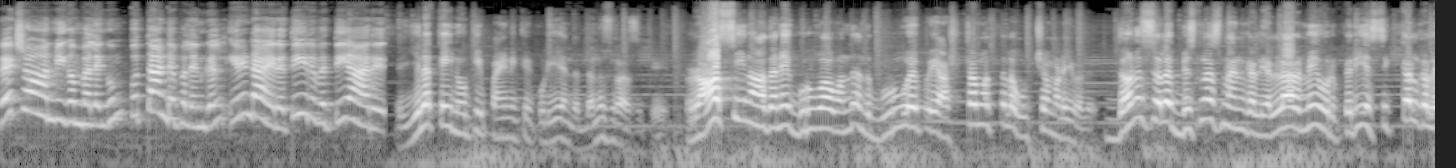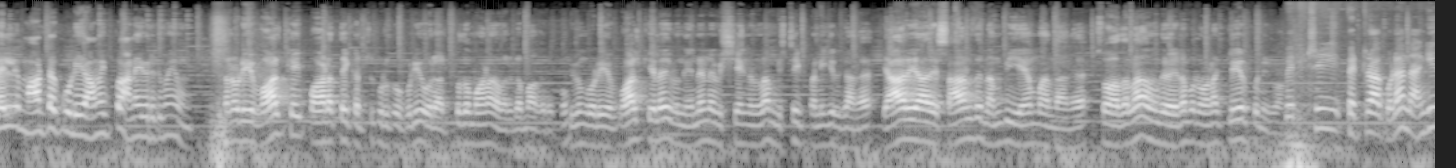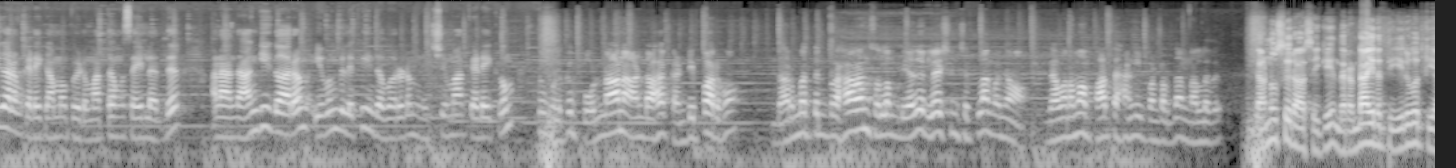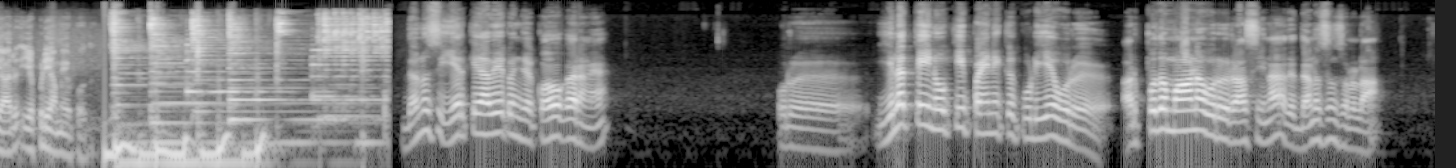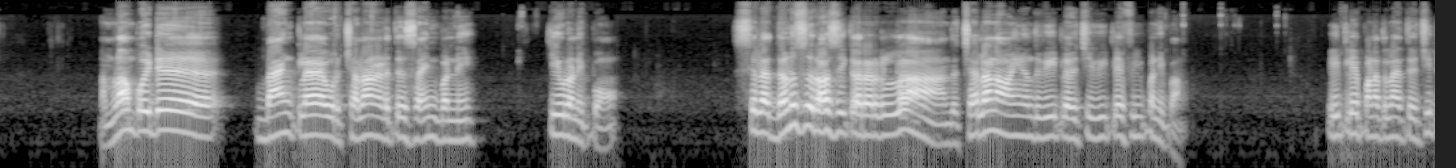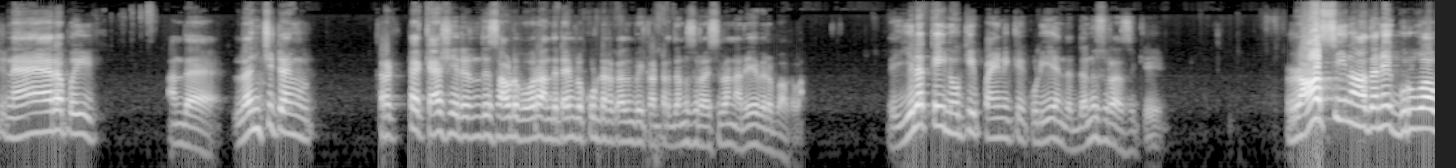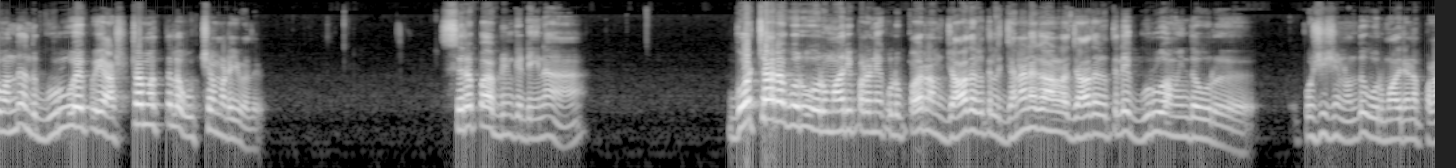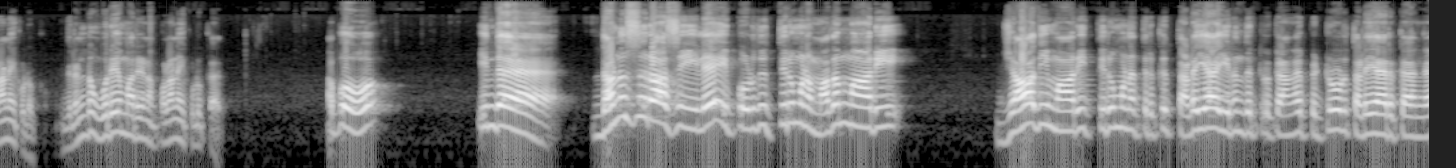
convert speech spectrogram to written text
Retro ஆன்மீகம் வழங்கும் புத்தாண்டு பலன்கள் இரண்டாயிரத்தி இருபத்தி ஆறு. இலக்கை நோக்கி பயணிக்கக்கூடிய இந்த தனுசு ராசிக்கு ராசிநாதனே குருவா வந்து அந்த குருவை போய் அஷ்டமத்துல உச்சமடைவது. தனுசுல பிசினஸ் மேன்கள் எல்லாருமே ஒரு பெரிய சிக்கல்களில் மாட்டக்கூடிய அமைப்பு அனைவருக்குமே உண்டு. தன்னுடைய வாழ்க்கை பாடத்தை கற்றுக் கொடுக்கக்கூடிய ஒரு அற்புதமான வருடமாக இருக்கும். இவங்களுடைய வாழ்க்கையில இவங்க என்னென்ன விஷயங்கள்லாம் மிஸ்டேக் பண்ணியிருக்காங்க யார் யாரை சார்ந்து நம்பி ஏமாந்தாங்க ஸோ அதெல்லாம் அவங்க என்ன பண்ணுவாங்கன்னா கிளியர் பண்ணிடுவாங்க. வெற்றி பெற்றா கூட அந்த அங்கீகாரம் கிடைக்காம போயிடும். மற்றவங்க சைட்ல இருந்து. ஆனால் அந்த அங்கீகாரம் இவங்களுக்கு இந்த வருடம் நிச்சயமா கிடைக்கும். உங்களுக்கு பொன்னான ஆண்டாக கண்டிப்பாக இருக்கும். தர்மத்தின் பிரகாரம் சொல்ல முடியாது. ரிலேஷன்ஷிப்லாம் கொஞ்சம் கவனமாக பார்த்து ஹேண்டில் பண்ணுறது தான் நல்லது. தனுசு ராசிக்கு இந்த ரெண்டாயிரத்தி இருபத்தி ஆறு எப்படி அமைய போகுது? தனுசு இயற்கையாகவே கொஞ்சம் கோவக்காரங்க. ஒரு இலக்கை நோக்கி பயணிக்கக்கூடிய ஒரு அற்புதமான ஒரு ராசினா அது தனுசுன்னு சொல்லலாம். நம்மலாம் போயிட்டு பேங்க்கில் ஒரு சலான் எடுத்து சைன் பண்ணி கியூவில் நிற்போம் சில தனுசு ராசிக்காரர்கள்லாம் அந்த செலானை வாங்கி வந்து வீட்டில் வச்சு வீட்டிலே ஃபில் பண்ணிப்பாங்க. வீட்டிலே பணத்தெல்லாம் எடுத்து வச்சுட்டு நேராக போய் அந்த லஞ்ச் டைம் கரெக்டாக கேஷியர் இருந்து சாப்பிட போகிற அந்த டைமில் கூட்டம் இருக்காதுன்னு போய் கட்டுற தனுசு ராசிலாம் நிறைய பேரை பார்க்கலாம். இந்த இலக்கை நோக்கி பயணிக்கக்கூடிய இந்த தனுசு ராசிக்கு ராசிநாதனே குருவாக வந்து அந்த குருவை போய் அஷ்டமத்தில் உச்சமடைவது. சிறப்பாக அப்படின்னு கேட்டிங்கன்னா கோச்சார குரு ஒரு மாதிரி பலனை கொடுப்பார். நம் ஜாதகத்தில் ஜனனகால ஜாதகத்திலே குரு அமைந்த ஒரு பொசிஷன் வந்து ஒரு மாதிரியான பலனை கொடுக்கும். இது ரெண்டும் ஒரே மாதிரியான பலனை கொடுக்காது. அப்போது இந்த தனுசு ராசியிலே இப்பொழுது திருமணம் மதம் மாறி ஜாதி மாறி திருமணத்திற்கு தடையாக இருந்துட்டு இருக்காங்க பெற்றோர் தடையாக இருக்காங்க.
